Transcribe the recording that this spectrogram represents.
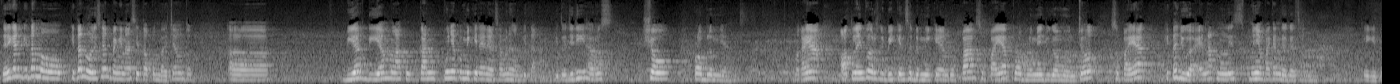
Jadi kan kita mau kita nulis kan pengen ngasih tau pembaca untuk eh, biar dia melakukan punya pemikiran yang sama dengan kita kan gitu. Jadi harus show problemnya. Makanya outline itu harus dibikin sedemikian rupa supaya problemnya juga muncul supaya kita juga enak nulis menyampaikan gagasannya. Kayak gitu.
